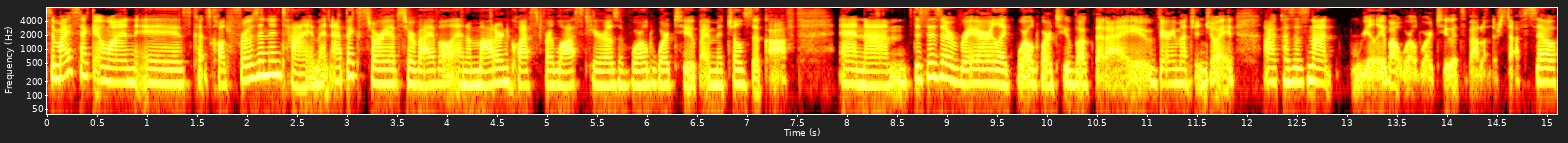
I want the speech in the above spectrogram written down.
so my second one is it's called Frozen in Time: An Epic Story of Survival and a Modern Quest for Lost Heroes of World War II by Mitchell Zuckoff. And um, this is a rare like World War II book that I very much enjoyed because uh, it's not really about World War II; it's about other stuff. So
